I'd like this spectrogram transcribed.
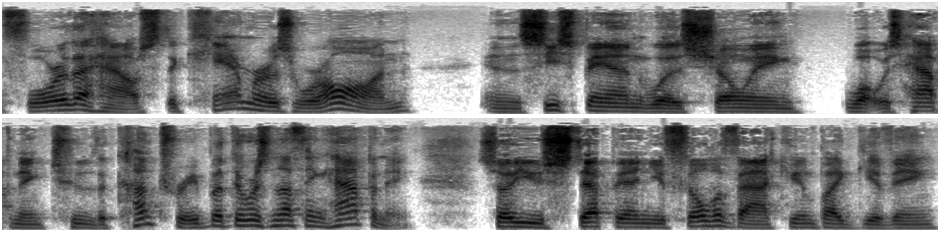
floor of the House. The cameras were on, and the C SPAN was showing what was happening to the country, but there was nothing happening. So you step in, you fill the vacuum by giving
